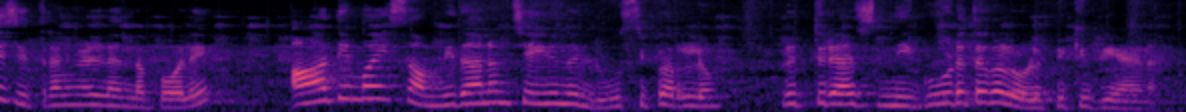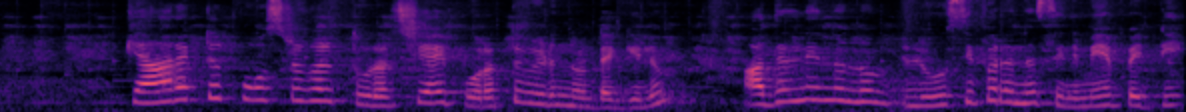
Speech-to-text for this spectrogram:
ചിത്രങ്ങളിലെന്ന പോലെ ആദ്യമായി സംവിധാനം ചെയ്യുന്ന ലൂസിഫറിലും പൃഥ്വിരാജ് നിഗൂഢതകൾ ഒളിപ്പിക്കുകയാണ്. ക്യാരക്ടർ പോസ്റ്ററുകൾ തുടർച്ചയായി പുറത്തുവിടുന്നുണ്ടെങ്കിലും അതിൽ നിന്നൊന്നും ലൂസിഫർ എന്ന സിനിമയെപ്പറ്റി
